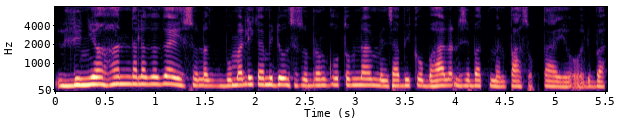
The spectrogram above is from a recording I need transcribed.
linyahan talaga guys. So, nagbumalik kami doon sa sobrang gutom namin. Sabi ko, bahala na si Batman, pasok tayo. O, di ba?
